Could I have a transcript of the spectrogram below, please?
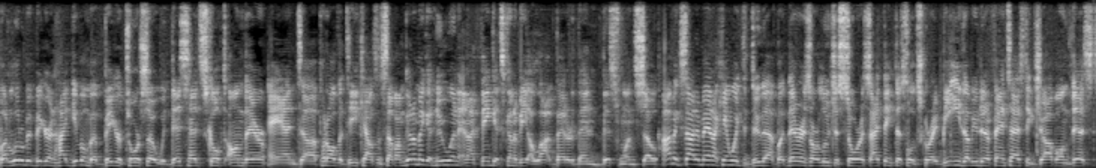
but a little bit bigger in height, give them a bigger torso with this head sculpt on there and uh, put all the decals and stuff. I'm going to make a new one, and I think it's going to be a lot better than this one. So I'm excited, man. I can't wait to do that, but there is our Luchasaurus. I think this looks great. BEW did a fantastic job on this.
